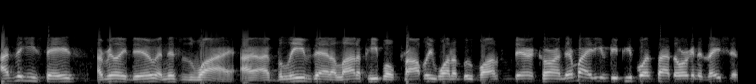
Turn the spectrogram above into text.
I think he stays. I really do, and this is why. I, I believe that a lot of people probably want to move on from Derek Carr, and there might even be people inside the organization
